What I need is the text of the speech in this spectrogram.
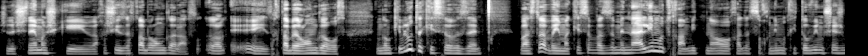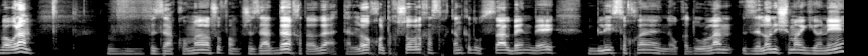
שזה שני משקיעים, ואחרי שהיא זכתה ברון גרוס, אה, אה, הם גם קיבלו את הכסף הזה, ואז אתה יודע, ועם הכסף הזה מנהלים אותך, עמית נאור, אחד הסוכנים הכי טובים שיש בעולם. וזה רק אומר שוב פעם, שזה הדרך, אתה יודע, אתה לא יכול, תחשוב עליך שחקן כדורסל ב-NBA בלי סוכן או כדורלן, זה לא נשמע הגיוני,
